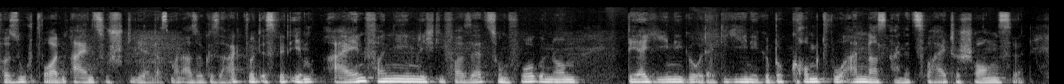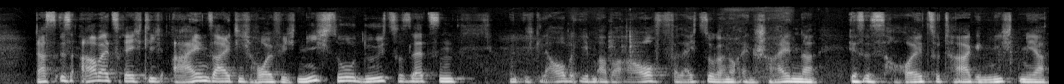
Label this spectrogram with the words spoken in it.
versucht worden einzustielen. Dass man also gesagt wird, es wird eben einvernehmlich die Versetzung vorgenommen. Derjenige oder diejenige bekommt woanders eine zweite Chance. Das ist arbeitsrechtlich einseitig häufig nicht so durchzusetzen. Und ich glaube eben aber auch, vielleicht sogar noch entscheidender, ist es heutzutage nicht mehr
